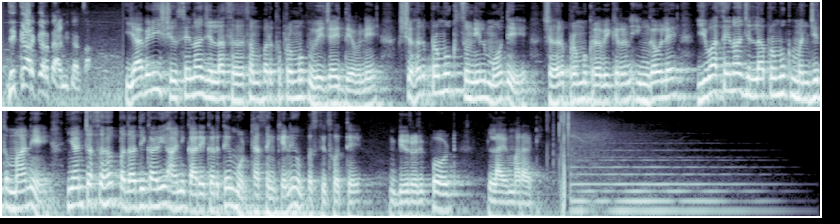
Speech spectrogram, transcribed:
धिक्कार करतोय आम्ही त्यांचा. यावेळी शिवसेना जिल्हा सहसंपर्क प्रमुख विजय देवणे शहर प्रमुख सुनील मोदे शहर प्रमुख रविकिरण इंगवले युवासेना जिल्हा प्रमुख मंजित माने यांच्यासह पदाधिकारी आणि कार्यकर्ते मोठ्या संख्येने उपस्थित होते. Bureau report live Marathi.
